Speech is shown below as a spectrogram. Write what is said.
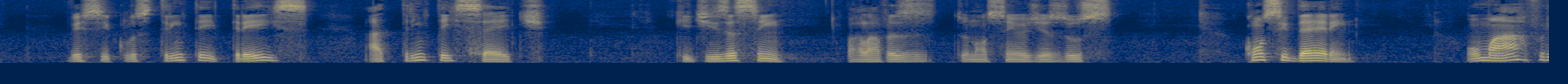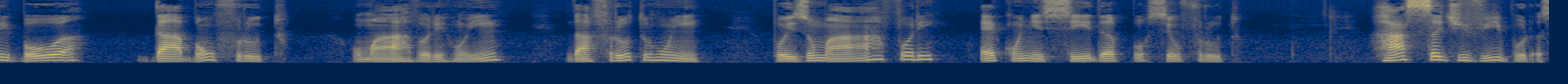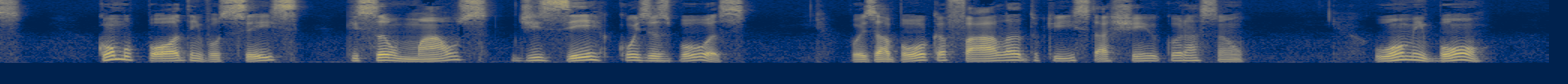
versículos 33 a 37, que diz assim: palavras do nosso Senhor Jesus. Considerem, uma árvore boa dá bom fruto, uma árvore ruim dá fruto ruim, pois uma árvore é conhecida por seu fruto. Raça de víboras, como podem vocês, que são maus, dizer coisas boas? Pois a boca fala do que está cheio o coração. O homem bom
